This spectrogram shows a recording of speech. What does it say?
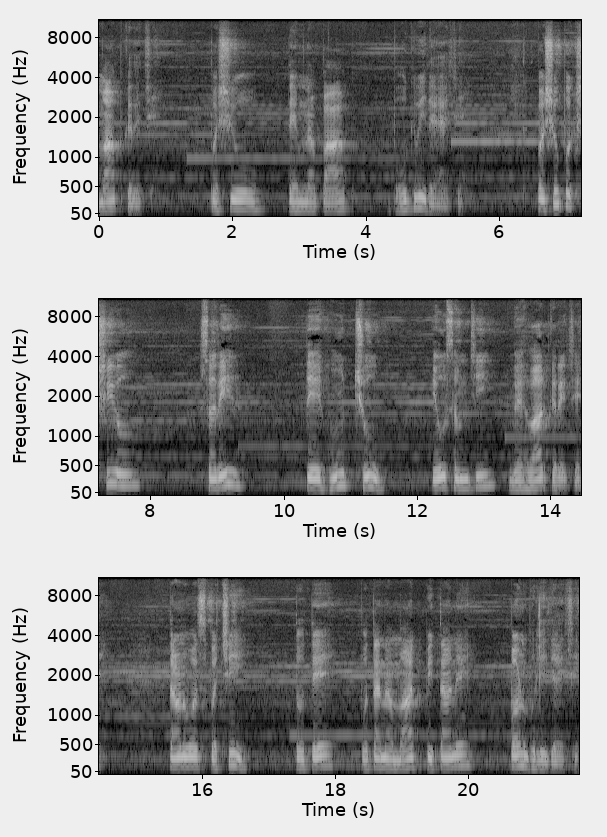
માફ કરે છે. પશુઓ તેમના પાપ ભોગવી રહ્યા છે. પશુ પક્ષીઓ શરીર તે હું છું એવું સમજી વ્યવહાર કરે છે. ત્રણ વર્ષ પછી તો તે પોતાના માત પિતાને પણ ભૂલી જાય છે.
